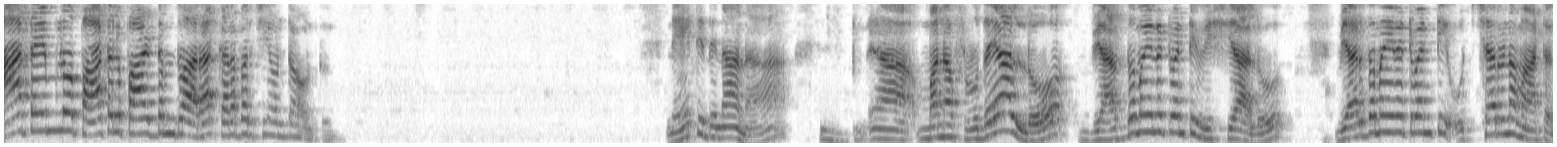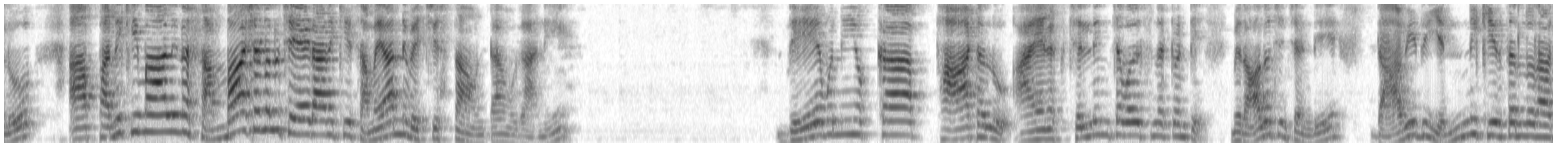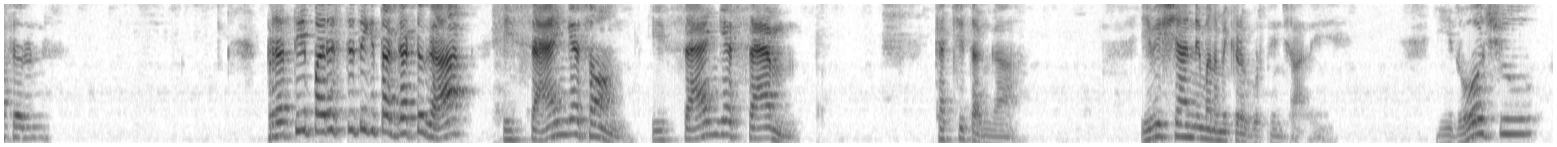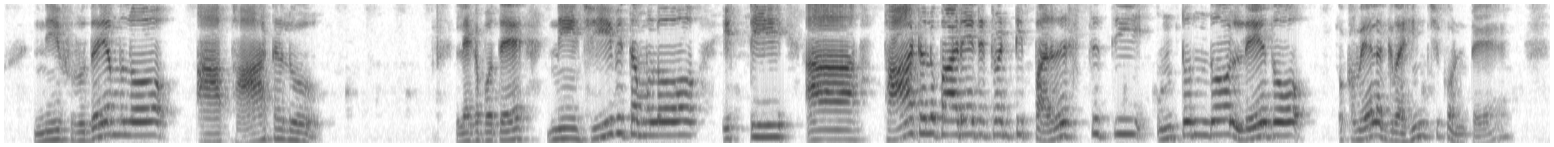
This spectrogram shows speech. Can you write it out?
ఆ టైంలో పాటలు పాడటం ద్వారా కనపరిచి ఉంటా ఉంటుంది. నేటి దినాన మన హృదయాల్లో వ్యర్థమైనటువంటి విషయాలు వ్యర్థమైనటువంటి ఉచ్చారణ మాటలు ఆ పనికి మాలిన సంభాషణలు చేయడానికి సమయాన్ని వెచ్చిస్తూ ఉంటాము కానీ దేవుని యొక్క పాటలు ఆయనకు చెల్లించవలసినటువంటి మీరు ఆలోచించండి దావీదు ఎన్ని కీర్తనలు రాశారండి? ప్రతి పరిస్థితికి తగ్గట్టుగా ఈ శాంగ్ ఎ సాంగ్ ఈ శాంగ్ ఎ శామ్ ఖచ్చితంగా ఈ విషయాన్ని మనం ఇక్కడ గుర్తించాలి. ఈరోజు నీ హృదయంలో ఆ పాటలు లేకపోతే నీ జీవితంలో ఇట్టి ఆ పాటలు పాడేటటువంటి పరిస్థితి ఉంటుందో లేదో ఒకవేళ గ్రహించుకుంటే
